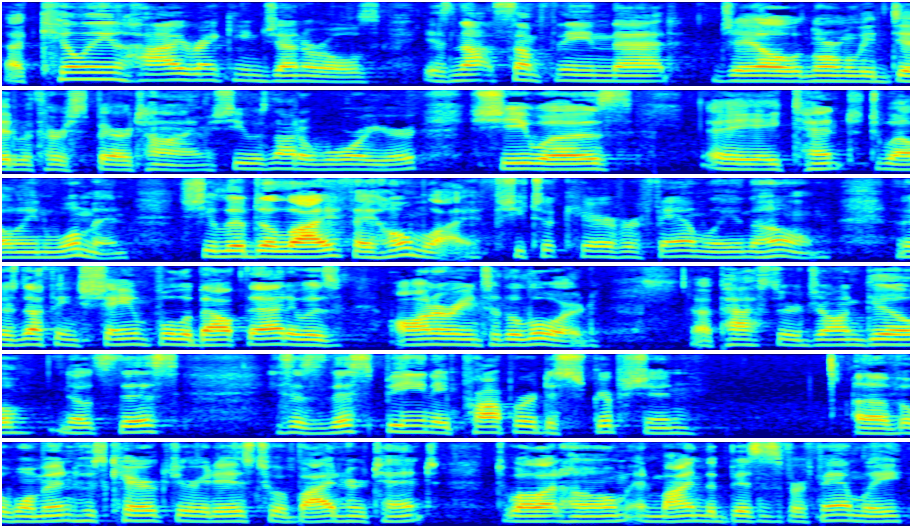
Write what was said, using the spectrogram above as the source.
Uh, killing high ranking generals is not something that Jael normally did with her spare time. She was not a warrior. She was a, a tent dwelling woman. She lived a life, a home life. She took care of her family in the home. And there's nothing shameful about that. It was honoring to the Lord. Uh, Pastor John Gill notes this. He says, This being a proper description of a woman whose character it is to abide in her tent, dwell at home, and mind the business of her family,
